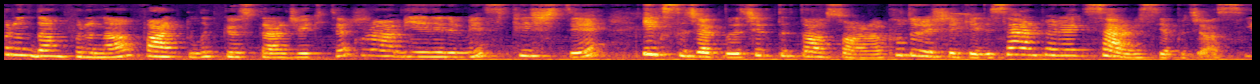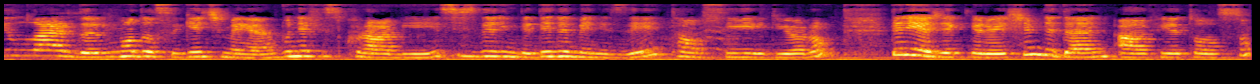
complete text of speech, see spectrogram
Fırından fırına farklılık gösterecektir. Kurabiyelerimiz pişti. İlk sıcaklığı çıktıktan sonra pudra şekeri serperek servis yapacağız. Yıllardır modası geçmeyen bu nefis kurabiyeyi sizlerin de denemenizi tavsiye ediyorum. Deneyeceklere şimdiden afiyet olsun.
